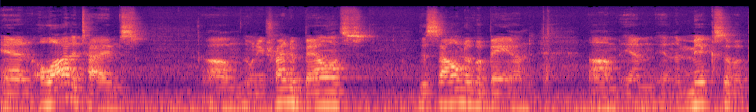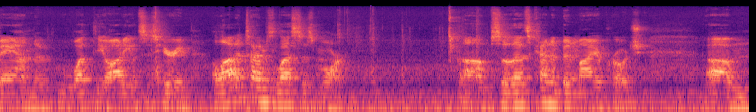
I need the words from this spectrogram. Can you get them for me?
And a lot of times, um, when you're trying to balance the sound of a band, um, and, and the mix of a band of what the audience is hearing. A lot of times less is more. Um, so that's kind of been my approach. Um,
